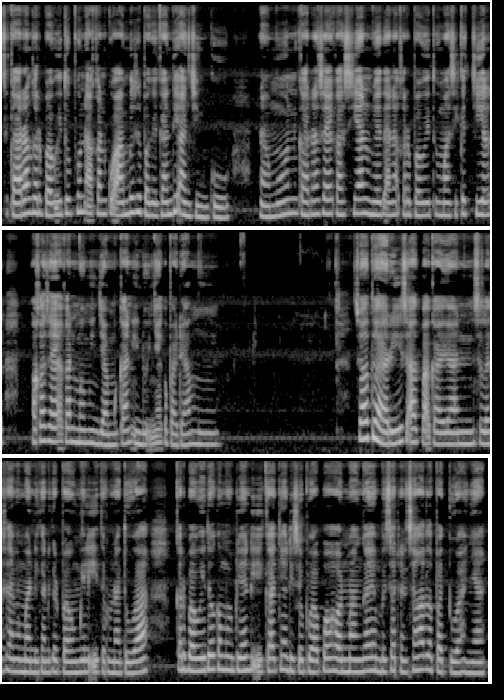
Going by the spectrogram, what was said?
sekarang kerbau itu pun akan kuambil sebagai ganti anjingku. Namun, karena saya kasihan melihat anak kerbau itu masih kecil, maka saya akan meminjamkan induknya kepadamu. Suatu hari saat Pak Kayan selesai memandikan kerbau milik tua, kerbau itu kemudian diikatnya di sebuah pohon mangga yang besar dan sangat lebat buahnya.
